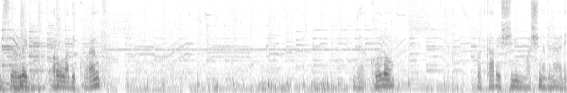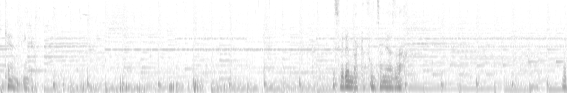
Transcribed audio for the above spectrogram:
Duc să leg rola de curent. De acolo. Văd că are și mașină din aia de camping. Să vedem dacă funcționează. Văd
